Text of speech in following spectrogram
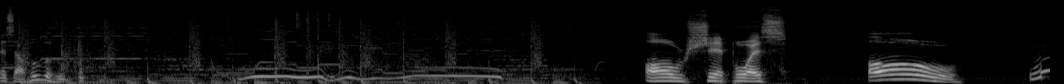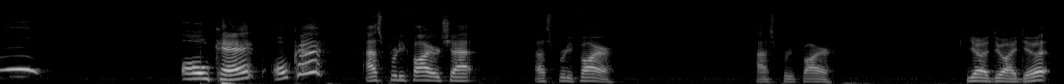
It's a hula hoop. Oh shit, boys. Oh. Ooh. Okay. Okay. That's pretty fire, chat. That's pretty fire. That's pretty fire. Yo, do I do it?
